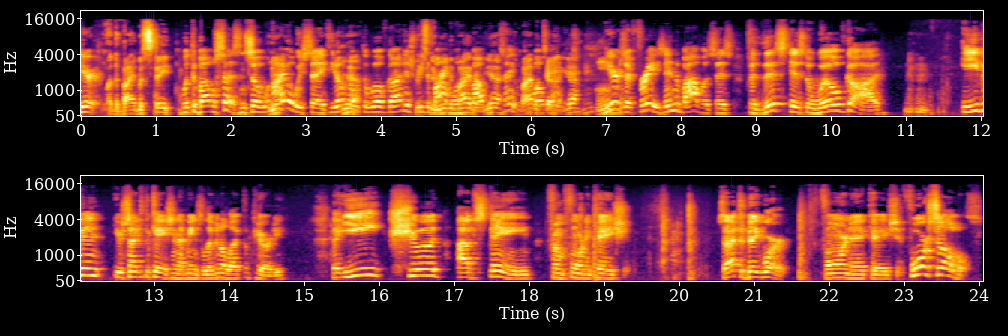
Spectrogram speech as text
Here, What the Bible state. what the Bible says. And so Yeah. I always say, if you don't know what the will of God is, read the Just Bible. and the Bible yeah. will tell you The what the will of tell God you, is. yeah. Mhm. Here's a phrase in the Bible that says, For this is the will of God, Mhm. even your sanctification, that means living a life of purity, that ye should abstain from fornication. So that's a big word. Fornication. Four syllables.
